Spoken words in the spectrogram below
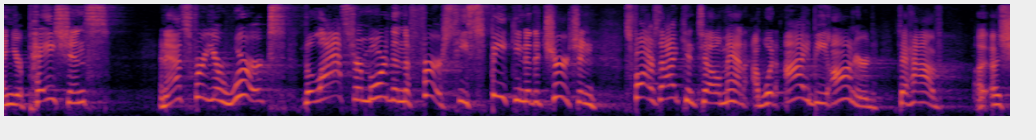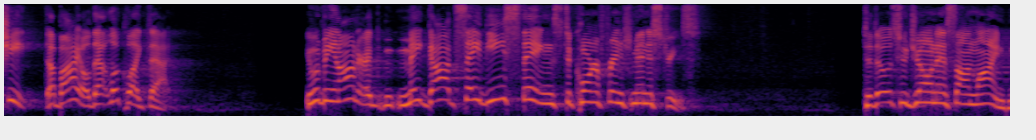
and your patience and as for your works, the last are more than the first. He's speaking to the church. And as far as I can tell, man, would I be honored to have a, a sheet, a bio that looked like that? It would be an honor. May God say these things to Corner Fringe Ministries. To those who join us online,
